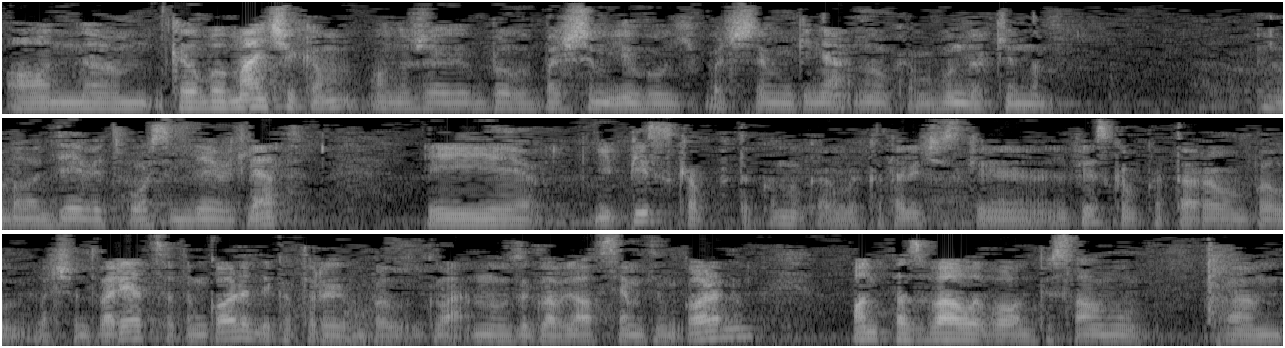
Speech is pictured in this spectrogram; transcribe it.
он, эм, когда был мальчиком, он уже был большим илуй, большим геня, ну, как вундеркиндом. Ему было 9, 8, 9 лет. И епископ, такой, ну, как бы католический епископ, у которого был большой дворец в этом городе, который был, ну, заглавлял всем этим городом, он позвал его, он писал ему эм,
